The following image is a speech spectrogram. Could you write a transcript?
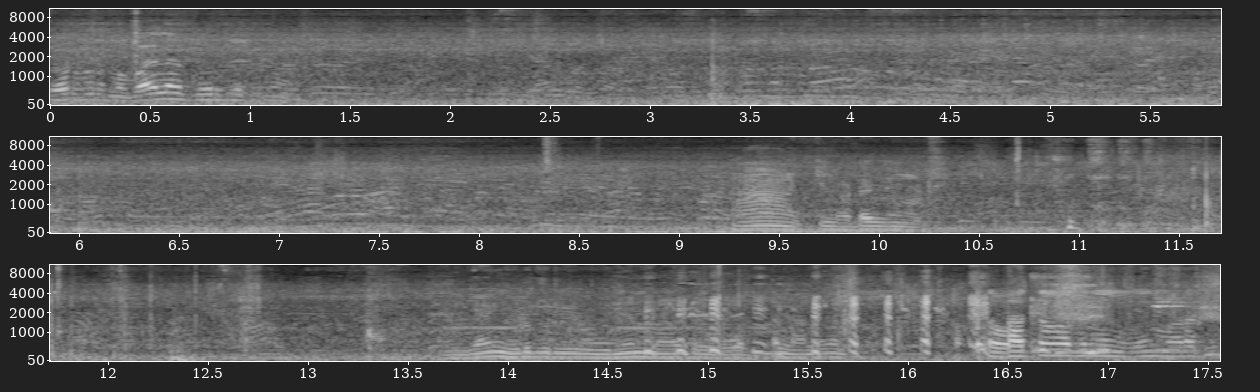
ತೋರ್ಬಿಡು ಮೊಬೈಲಾಗ ತೋರ್ಬೇಕು. ಹಾಂ ಹೊಟ್ಟೆ ನೋಡ್ರಿ. ಹೆಂಗೆ ಹಿಡಿದ್ರಿ ಏನೇನು ಮಾಡ್ರಿ ಒಟ್ಟು ನನಗೆ ಏನು ಮಾಡಕ್ಕೆ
